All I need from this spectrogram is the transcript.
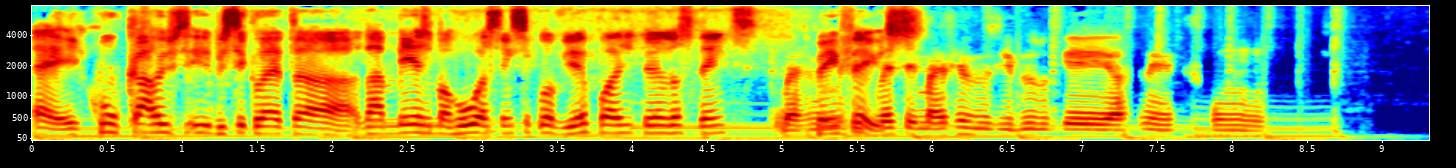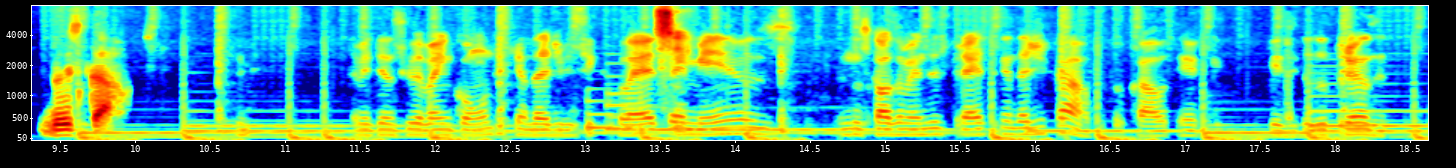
É, e com carro e bicicleta na mesma rua, sem ciclovia, pode ter uns acidentes. Mas Bem assim vai feios. ser mais reduzido do que acidentes com dois carros. Também temos que levar em conta que andar de bicicleta Sim. é menos. Nos causa menos estresse que andar de carro, porque o carro tem aquele quesito do trânsito.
